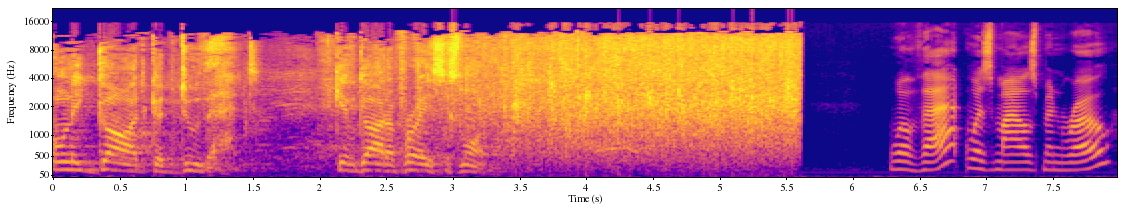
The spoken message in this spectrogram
Only God could do that. Give God a praise this morning. Well, that was Myles Munroe,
